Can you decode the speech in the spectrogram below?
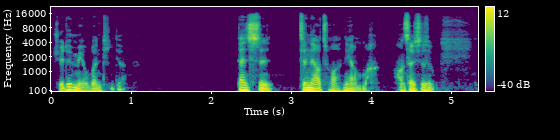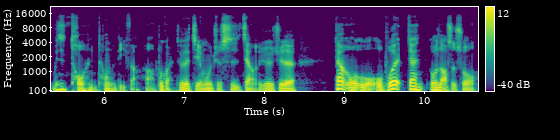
绝对没有问题的。但是真的要做到那样吗？好，这就是我是头很痛的地方啊！不管这个节目就是这样，我就觉得，但我我我不会，但我老实说，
